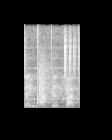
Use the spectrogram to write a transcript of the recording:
say rocket, rocket.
